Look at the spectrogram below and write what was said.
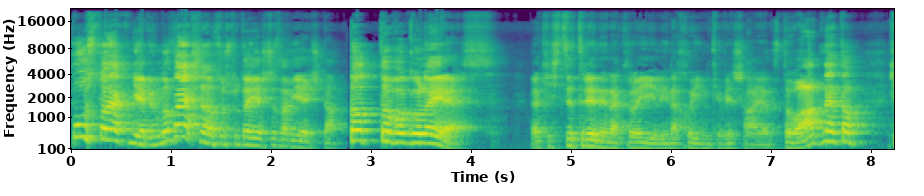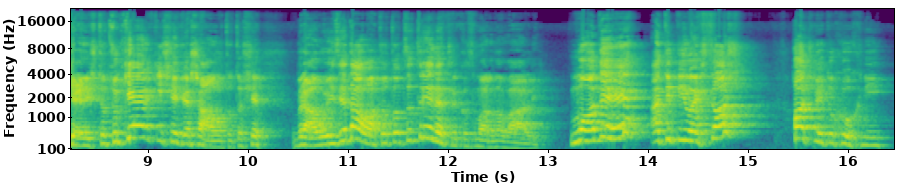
pusto jak nie wiem, no weź nam coś tutaj jeszcze zawieźć ta. Co to w ogóle jest? Jakieś cytryny nakroili na choinkę wieszając. To ładne to? Kiedyś to cukierki się wieszało, to to się brało i zjadało, a to to cytrynę tylko zmarnowali. Młody, a ty piłeś coś? Chodź mnie tu kuchni.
